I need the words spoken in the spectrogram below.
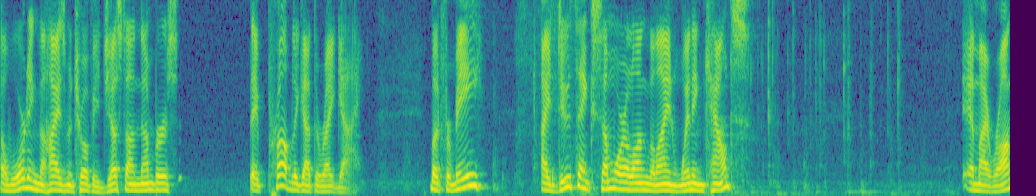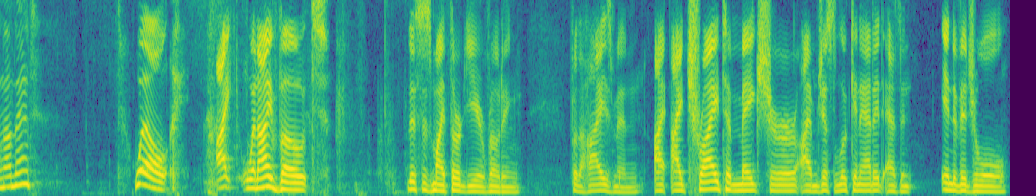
awarding the Heisman Trophy just on numbers, they probably got the right guy. But for me, I do think somewhere along the line winning counts. Am I wrong on that? Well, I when I vote, this is my third year voting for the Heisman. I, I try to make sure I'm just looking at it as an individual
